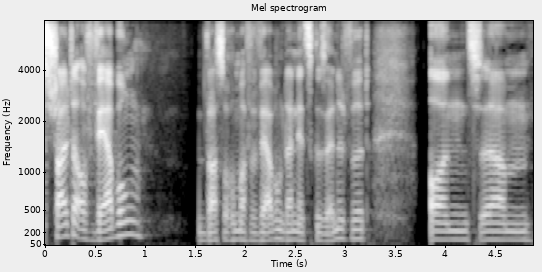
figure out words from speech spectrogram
schalte auf Werbung, was auch immer für Werbung dann jetzt gesendet wird. Und ähm,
